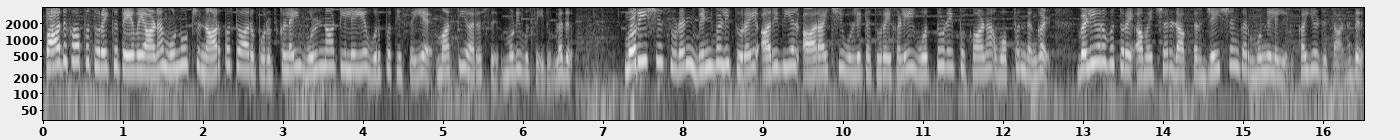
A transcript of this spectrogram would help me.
பாதுகாப்புத் துறைக்கு தேவையான முன்னூற்று நாற்பத்தி ஆறு பொருட்களை உள்நாட்டிலேயே உற்பத்தி செய்ய மத்திய அரசு முடிவு செய்துள்ளது. மொரீஷியஸுடன் விண்வெளித்துறை அறிவியல் ஆராய்ச்சி உள்ளிட்ட துறைகளில் ஒத்துழைப்புக்கான ஒப்பந்தங்கள் வெளியுறவுத்துறை அமைச்சர் டாக்டர் ஜெய்சங்கர் முன்னிலையில் கையெழுத்தானது.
